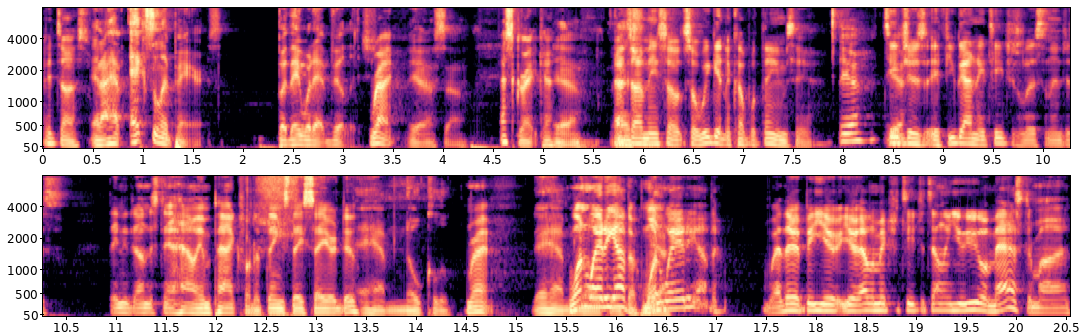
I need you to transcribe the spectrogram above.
it does. And I have excellent parents, but they were that village. Right. Yeah. So That's great, Ken. yeah. That's, what I mean. So so we getting a couple themes here. yeah. Teachers, if you got any teachers listening, just they need to understand how impactful the things they say or do. They have no clue. Right. They have One no way or the other. One Yeah. way or the other. Whether it be your, your elementary teacher telling you you're a mastermind,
